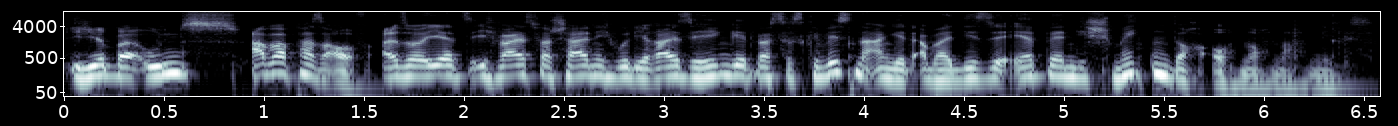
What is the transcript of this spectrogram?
hier bei uns Aber pass auf, also jetzt, ich weiß wahrscheinlich, wo die Reise hingeht, was das Gewissen angeht, aber diese Erdbeeren, die schmecken doch auch noch nach nichts.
